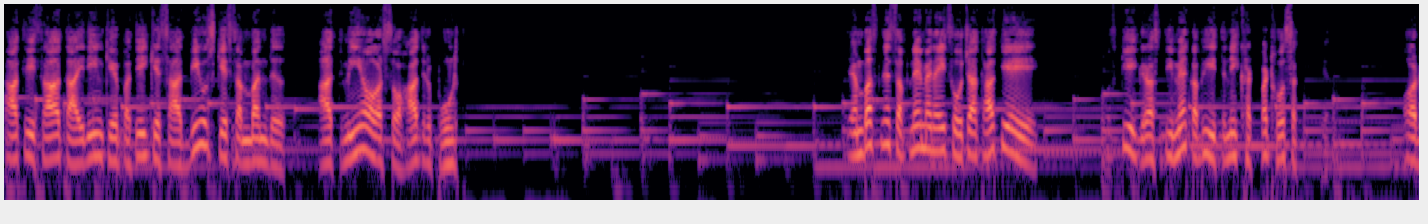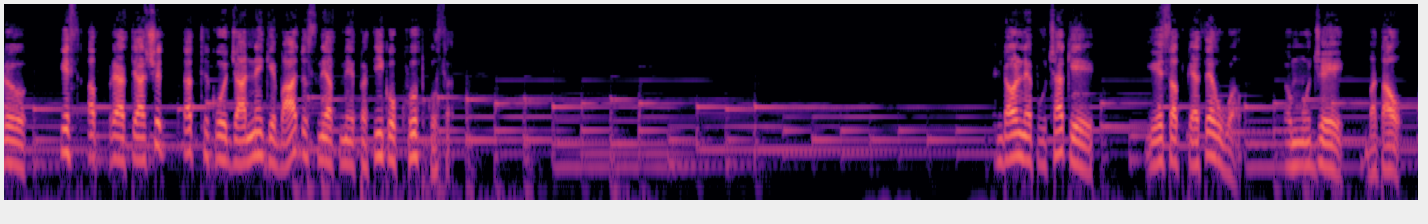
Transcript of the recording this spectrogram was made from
साथ ही साथ आयरीन के पति के साथ भी उसके संबंध आत्मीय और सौहार्दपूर्ण थे। जैम्बस ने सपने में नहीं सोचा था कि उसकी गृहस्थी में कभी इतनी खटपट हो सकती है। और इस अप्रत्याशित तथ्य को जानने के बाद उसने अपने पति को खूब कोसा। इंडोल ने पूछा कि, ये सब कैसे हुआ? तुम तो मुझे बताओ।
